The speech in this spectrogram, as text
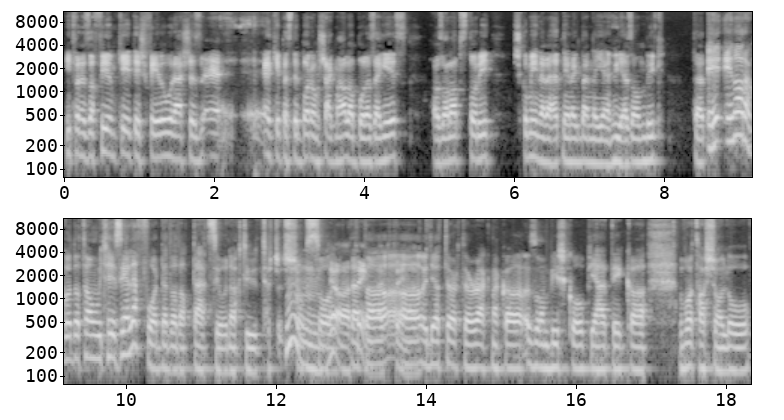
itt van ez a film, két és fél órás, ez e- elképesztő baromság már alapból az egész, az alapsztori, és akkor miért ne lehetnének benne ilyen hülye zombik? Tehát... Én, én arra gondoltam úgy, hogy ez ilyen leforded adaptációnak tűnt hmm, sokszor. Ja, Tehát tényleg, a, tényleg. A, ugye a Turtle Rock-nak a zombiskóp játéka volt hasonló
